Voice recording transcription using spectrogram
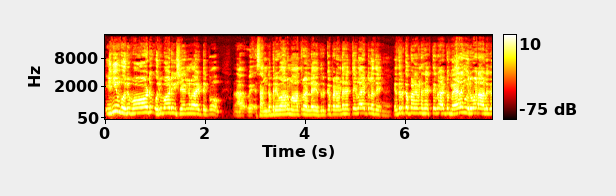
ഇനിയും ഒരുപാട് ഒരുപാട് വിഷയങ്ങളുമായിട്ട് ഇപ്പോൾ സംഘപരിവാർ മാത്രമല്ല എതിർക്കപ്പെടേണ്ട ശക്തികളായിട്ടുള്ളത് എതിർക്കപ്പെടേണ്ട ശക്തികളായിട്ടും വേറെ ഒരുപാട് ആളുകൾ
